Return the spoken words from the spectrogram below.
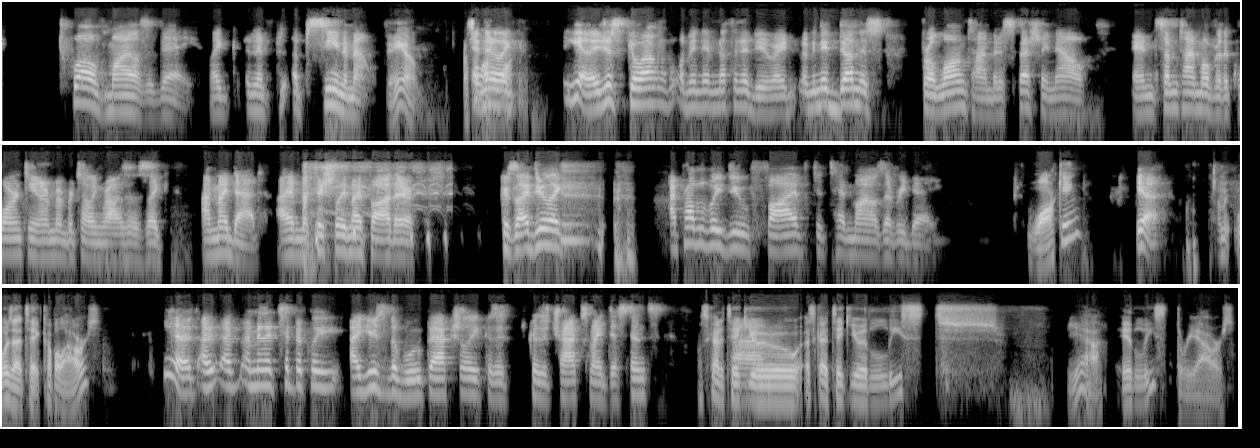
12 miles a day, like an obscene amount. Damn, that's And they're like- walking. Yeah, they just go out. and- I mean, they have nothing to do, right? I mean, they've done this for a long time, but especially now. And sometime over the quarantine, I remember telling Roz, I was like, "I'm my dad. I am officially my father," because I do like I probably do five to ten miles every day. walking. Yeah, I mean, what does that take? A couple hours? Yeah, I, I, I mean, I typically I use the Whoop actually because it because it tracks my distance. That's got to take Um, you. That's got to take you at least, yeah, at least three hours.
